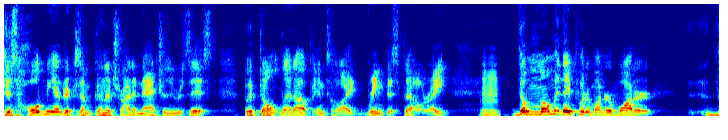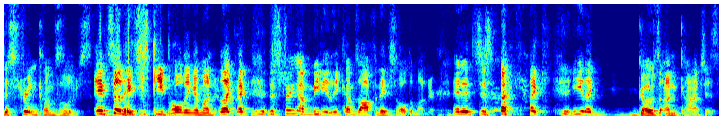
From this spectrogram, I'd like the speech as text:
just hold me under because i'm gonna try to naturally resist but don't let up until i ring this bell right? Mhm. the moment they put him underwater the string comes loose. And so they just keep holding him under. Like like the string immediately comes off and they just hold him under. And it's just like like he like goes unconscious.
